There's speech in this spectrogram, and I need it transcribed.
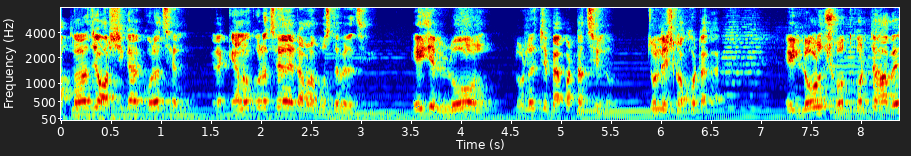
আপনারা যে অস্বীকার করেছেন, এটা কেন করেছেন এটা আমরা বুঝতে পেরেছি। এই যে লোন লোনের যে ব্যাপারটা ছিল, চল্লিশ লক্ষ টাকা, এই লোন শোধ করতে হবে,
